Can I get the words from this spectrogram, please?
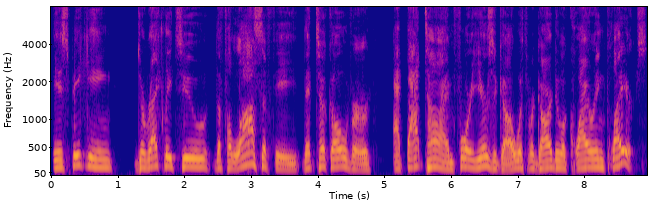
is speaking directly to the philosophy that took over at that time four years ago with regard to acquiring players.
